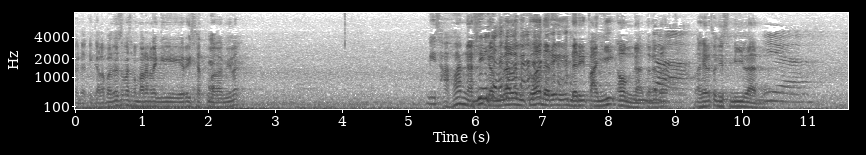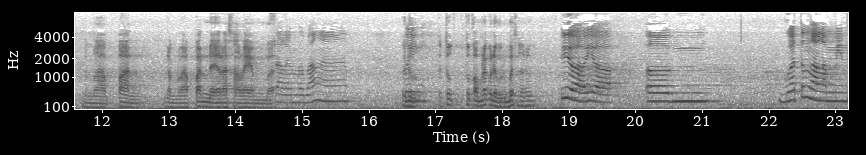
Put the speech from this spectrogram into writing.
ya udah 38 Terus pas kemarin lagi riset Mbak Gamila Ini salah nggak sih? Gamila lebih tua dari dari Panji? Oh enggak, ternyata lahir 79 iya. 68 68 daerah Salemba. Salemba banget. Aduh, inget- itu, itu komplek udah berubah sekarang? Iya iya. gue tuh ngalamin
